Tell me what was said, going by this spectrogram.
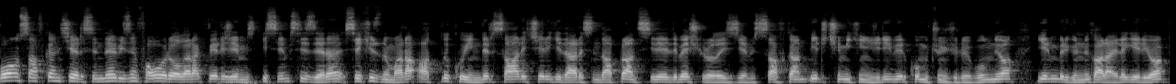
Bu 10 safkan içerisinde bizim favori olarak vereceğimiz isim sizlere 8 numara Atlı Queen'dir. Salih Çelik idaresinde Apprentice ile 55 kiloda izleyeceğimiz safkan bir çim ikinciliği bir kum üçüncülüğü bulunuyor. 21 günlük arayla geliyor.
